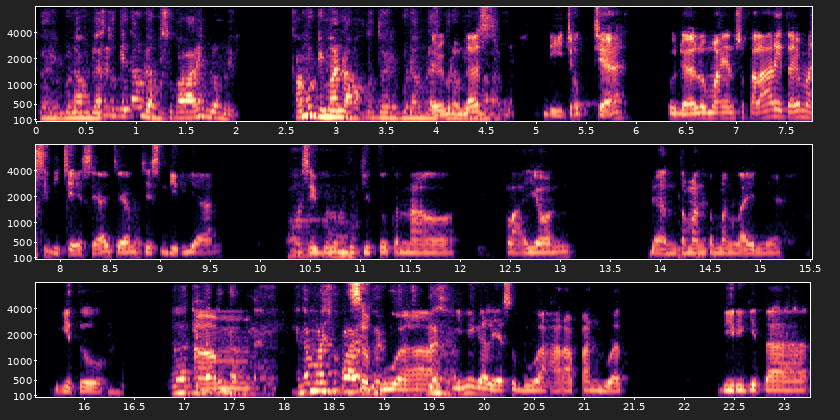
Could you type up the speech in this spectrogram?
2016 tuh kita udah suka lari belum nih? Kamu di mana waktu 2016? 2016 Borobudur Marathon? di Jogja udah lumayan suka lari tapi masih di CC aja, masih sendirian. masih Oh. belum begitu kenal Lion dan teman-teman lainnya begitu Eh, kita Um, mulai kita mulai suka lari sebuah 2017 ya? ini kali ya sebuah harapan buat diri kita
